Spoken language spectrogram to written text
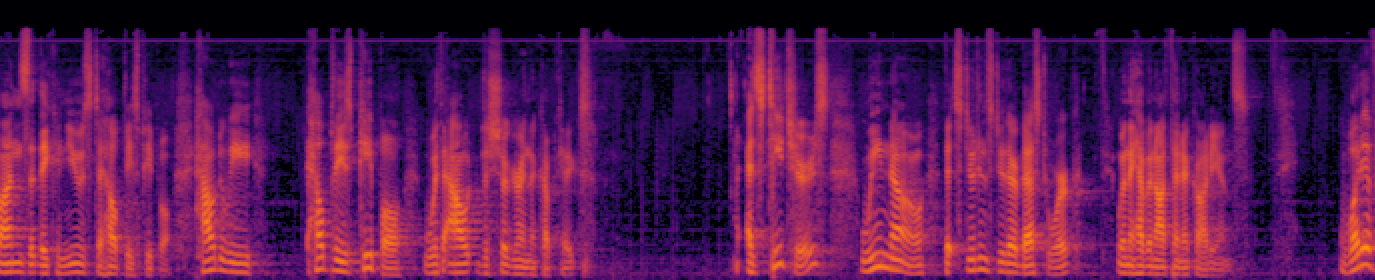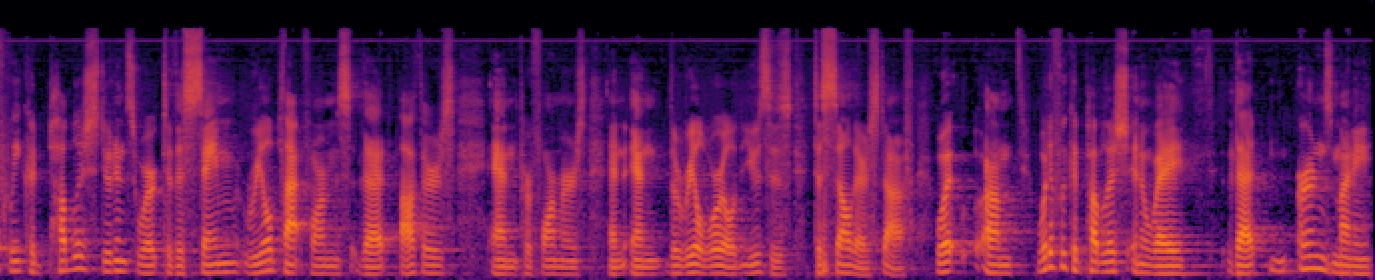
funds that they can use to help these people? How do we help these people without the sugar in the cupcakes? As teachers, we know that students do their best work when they have an authentic audience. What if we could publish students' work to the same real platforms that authors and performers and, and the real world uses to sell their stuff? What, um, what if we could publish in a way that earns money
